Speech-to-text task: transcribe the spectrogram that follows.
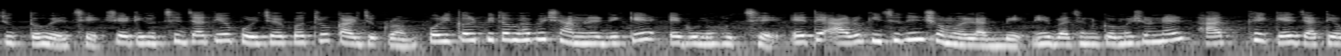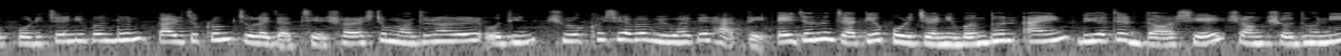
যুক্ত হয়েছে। সেটি হচ্ছে জাতীয় পরিচয়পত্র কার্যক্রম। পরিকল্পিতভাবে সামনের দিকে এগোনো হচ্ছে। এতে আরও কিছুদিন সময় লাগবে। নির্বাচন কমিশনের হাত থেকে জাতীয় পরিচয় নিবন্ধন কার্যক্রম চলে যাচ্ছে। স্বরাষ্ট্র মন্ত্রণালয়ের অধীন সুরক্ষা সেবা বিভাগের হাতে। এই জন্য জাতীয় পরিচয় নিবন্ধন আইন দুই হাজার দশে সংশোধনী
